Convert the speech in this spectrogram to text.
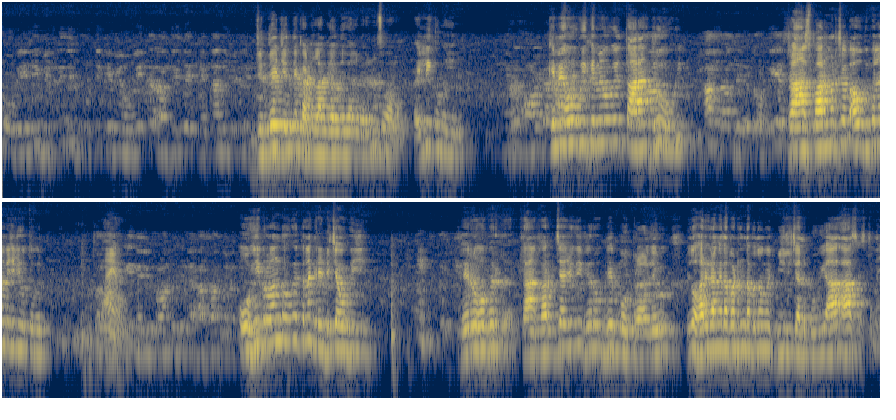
ਹੋ ਬਿਜਲੀ? ਜਿੱਦੇ ਜਿੱਦੇ ਕੱਟ ਲੱਗ ਗਿਆ ਉਹਦੇ ਗੱਲ ਕਰੇ ਨਾ ਸਵਾਲ। ਪਹਿਲੀ ਕਿਉਂ ਹੋਈ ਨੇ ਕਿਵੇਂ ਹੋਊਗੀ ਕਿਵੇਂ ਹੋਊਗੀ? ਤਾਰਾਂ ਥਰੂ ਹੋਊਗੀ? ਹੋ ਹੈ ਟਰਾਂਸਫਾਰਮਰ 'ਚ ਆਊਗੀ ਪਹਿਲਾਂ ਬਿਜਲੀ ਉੱਤੋਂ ਫਿਰ। ਐਂ ਤੋਂ ਉਹੀ ਪ੍ਰਬੰਧ ਹੋਊਗਾ ਪਹਿਲਾਂ ਗ੍ਰਿਡ 'ਚ ਆਊਗੀ ਜੀ। ਫਿਰ ਉਹ ਫਿਰ ਟਰਾਂਸਫਾਰਮਰ 'ਚ ਆ ਜੂਗੀ ਫਿਰ ਉਹ ਅੱਗੇ ਮੋਟਰ ਆ ਜਾਊ। ਜਦੋਂ ਹਰੇ ਰੰਗ ਦਾ ਬਟਨ ਦਬਾਉਂਗੇ ਬਿਜਲੀ ਚੱਲ ਪਊਗੀ। ਆ ਆ ਸਿਸਟਮ ਹੈ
